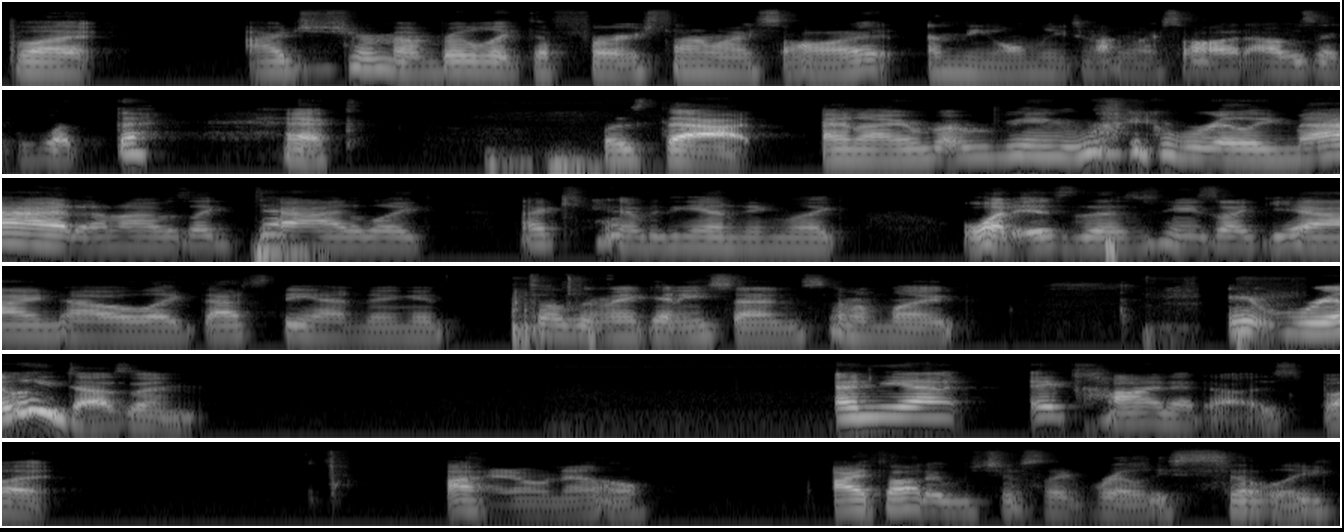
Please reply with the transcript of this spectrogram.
but I just remember like the first time I saw it and the only time I saw it, I was like, "What the heck was that?" And I remember being like really mad, and I was like, "Dad, like that can't be the ending. Like, what is this?" And he's like, "Yeah, I know. Like that's the ending. It doesn't make any sense. And I'm like, it really doesn't. And yet it kind of does, but I don't know. I thought it was just like really silly.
